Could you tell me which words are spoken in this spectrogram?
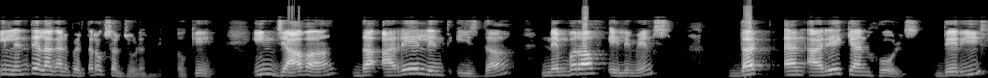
ఈ లెంత్ ఎలా కనిపెడతారో ఒకసారి చూడండి. Okay. In Java the array length is the number of elements that an array can holds. There is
